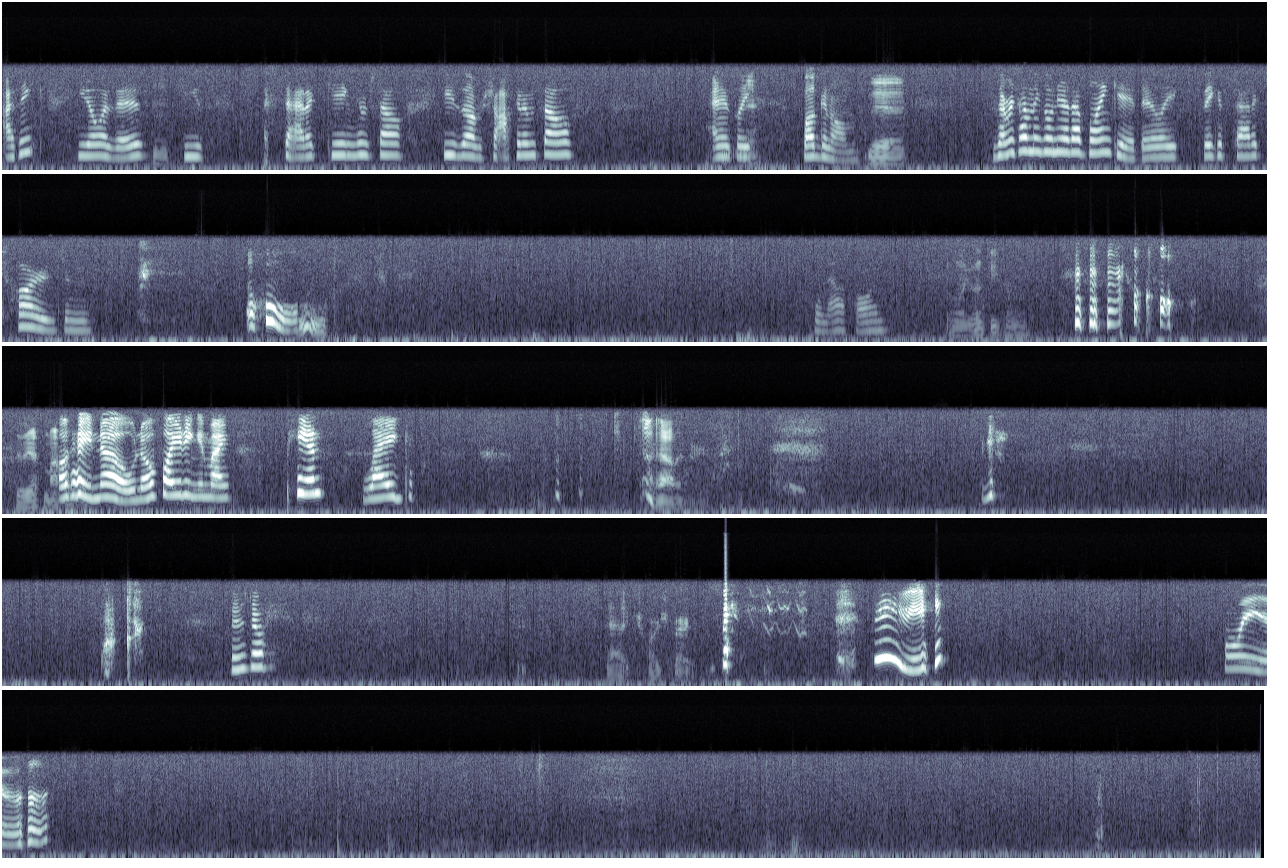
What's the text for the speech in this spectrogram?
I think you know what it is. Hmm. He's ecstaticing himself. He's um shocking himself, and it's like Yeah. bugging him. Yeah. Because every time they go near that blanket, they're like they get static charge and. Oh. Ooh. Well, now it's on. Don't like that from Oh. me. That's my Okay, no, no fighting in my pants leg. fault. Get out of there. There's no. Static charge. Baby. Rear.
